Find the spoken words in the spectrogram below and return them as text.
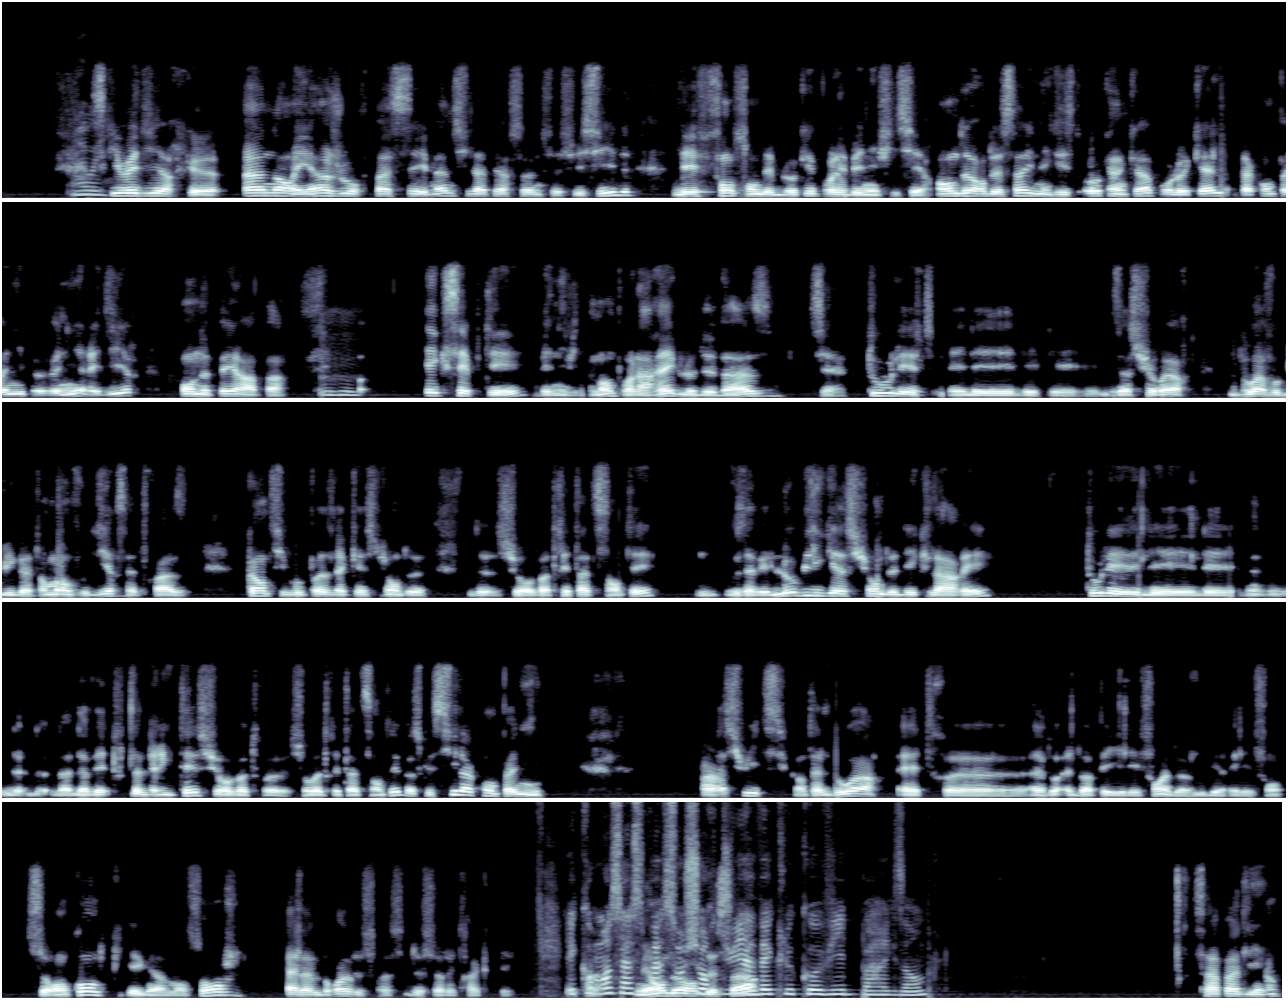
Ah Ce qui veut dire que un an et un jour passé, même si la personne se suicide, les fonds sont débloqués pour les bénéficiaires. En dehors de ça, il n'existe aucun cas pour lequel la compagnie peut venir et dire on ne paiera pas. Mhm. Excepté, bien évidemment, pour la règle de base, tous les, les, les, les, assureurs doivent obligatoirement vous dire cette phrase quand ils vous posent la question de, de sur votre état de santé. Vous avez l'obligation de déclarer tous les, les, les la, la, toute la vérité sur votre, sur votre état de santé, parce que si la compagnie, par la suite, quand elle doit être, euh, elle, doit, elle doit payer les fonds, elle doit libérer les fonds, se rend compte qu'il y a eu un mensonge, elle a le droit de se, de se rétracter. Et comment ça se passe aujourd'hui avec le Covid, par exemple? Ça n'a pas de lien.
